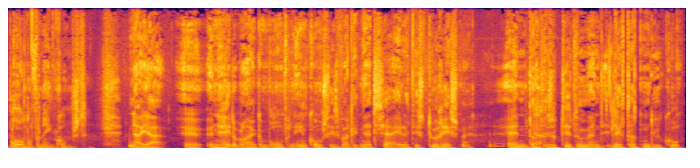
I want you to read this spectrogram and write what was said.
bronnen van inkomsten? Nou ja, een hele belangrijke bron van inkomsten is wat ik net zei. Dat is toerisme. En dat is op dit moment ligt dat natuurlijk op,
